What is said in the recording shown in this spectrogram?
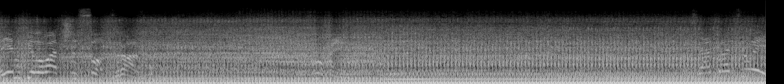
Даємо кіловат 600 зразу. Слухаємо. Все працює.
